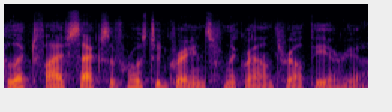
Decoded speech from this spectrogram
Collect 5 sacks of roasted grains from the ground throughout the area.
